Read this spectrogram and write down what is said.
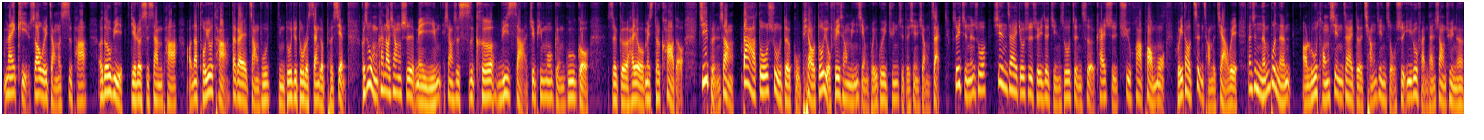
Nike 稍微涨了四趴，Adobe 跌了十三趴，哦，那 Toyota 大概涨幅顶多就多了三个 percent。可是我们看到像是美银、像是思科、Visa、JP Morgan、Google。这个还有 Mastercard 哦，基本上大多数的股票都有非常明显回归均值的现象在，所以只能说现在就是随着紧缩政策开始去化泡沫，回到正常的价位，但是能不能啊，如同现在的强劲走势一路反弹上去呢？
